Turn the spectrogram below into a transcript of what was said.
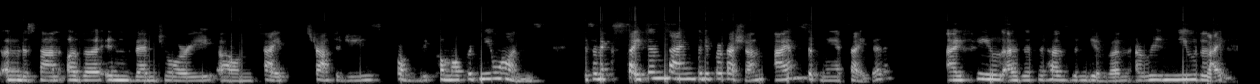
to understand other inventory um, type strategies, probably come up with new ones. It's an exciting time for the profession. I am certainly excited. I feel as if it has been given a renewed life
